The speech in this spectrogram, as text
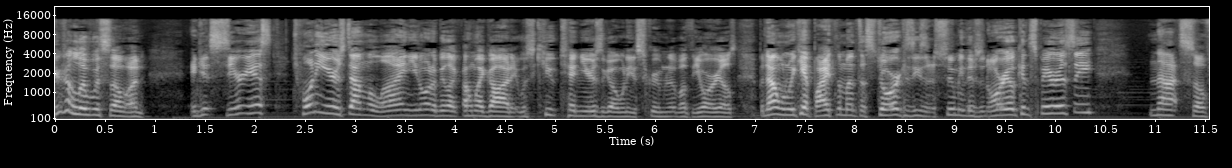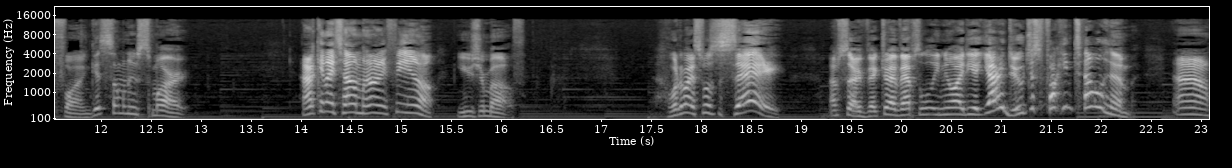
you're gonna live with someone and get serious, 20 years down the line, you don't want to be like, oh my god, it was cute 10 years ago when he was screaming about the Oreos, but now when we can't buy them at the store because he's assuming there's an Oreo conspiracy, not so fun. Get someone who's smart. How can I tell him how I feel? Use your mouth. What am I supposed to say? I'm sorry, Victor. I have absolutely no idea. Yeah, I do. Just fucking tell him. Oh.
